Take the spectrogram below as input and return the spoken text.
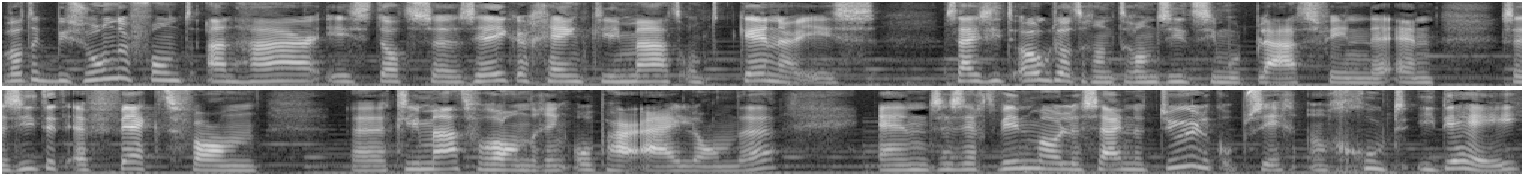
wat ik bijzonder vond aan haar is dat ze zeker geen klimaatontkenner is. Zij ziet ook dat er een transitie moet plaatsvinden en zij ziet het effect van uh, klimaatverandering op haar eilanden. En ze zegt windmolens zijn natuurlijk op zich een goed idee,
